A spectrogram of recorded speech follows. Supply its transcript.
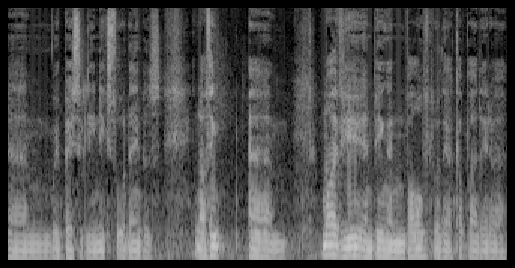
um, we're basically next door neighbours. And I think um, my view and being involved with our kapa that are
